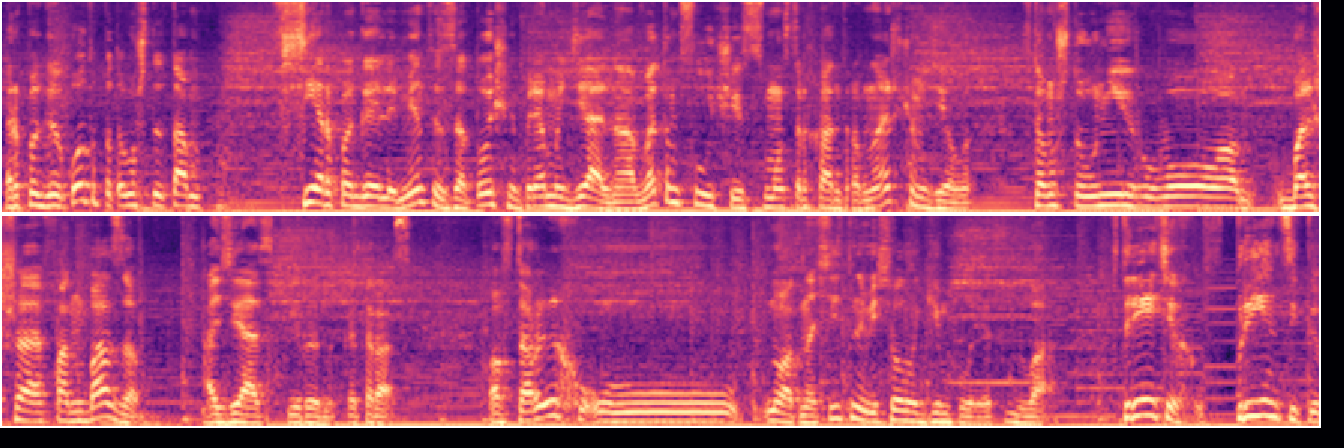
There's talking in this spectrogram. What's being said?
RPG кода, потому что там все RPG элементы заточены прям идеально. А в этом случае с Monster Hunter, знаешь, в чем дело? В том, что у него большая фанбаза, азиатский рынок, это раз. Во-вторых, у, ну, относительно веселый геймплей, это два. В-третьих, в принципе,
